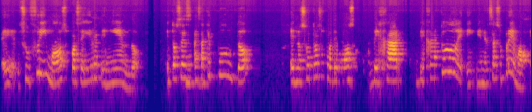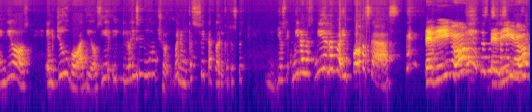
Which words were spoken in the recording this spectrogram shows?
eh, sufrimos por seguir reteniendo. Entonces, ¿hasta qué punto eh, nosotros podemos dejar, dejar todo en, el Ser Supremo, en Dios, el yugo a Dios? Y, lo dicen mucho. Bueno, en mi caso soy católico, entonces yo sé, mira las, mira las mariposas. Te digo, te digo.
